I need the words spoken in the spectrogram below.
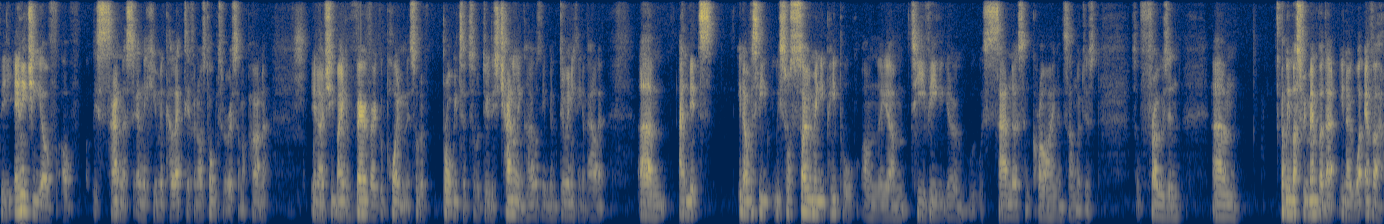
the energy of of this sadness in the human collective. And I was talking to Larissa, my partner, you know, she made a very very good point, and it sort of brought me to sort of do this channeling. I wasn't even going to do anything about it, um, and it's you know obviously we saw so many people on the um, TV, you know, with sadness and crying, and some were just sort of frozen. Um, and we must remember that you know whatever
